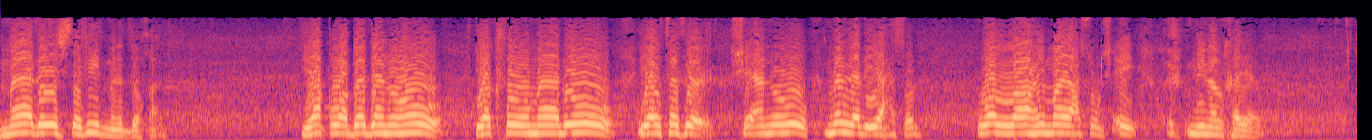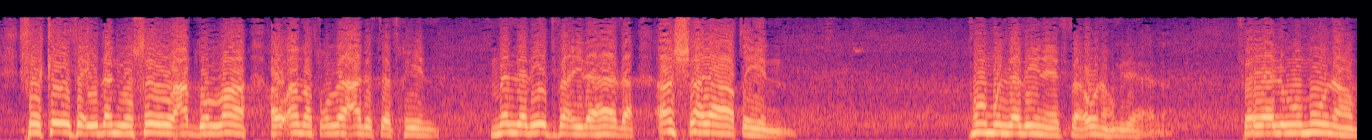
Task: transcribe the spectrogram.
ماذا يستفيد من الدخان؟ يقوى بدنه يكثر ماله يرتفع شأنه ما الذي يحصل؟ والله ما يحصل شيء من الخير. فكيف إذا يصر عبد الله أو أمة الله على التدخين؟ ما الذي يدفع إلى هذا؟ الشياطين. هم الذين يدفعونهم إلى هذا. فيلومونهم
